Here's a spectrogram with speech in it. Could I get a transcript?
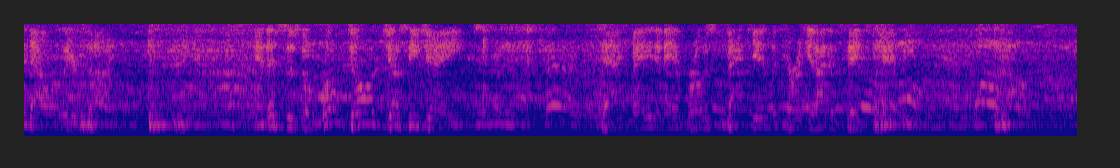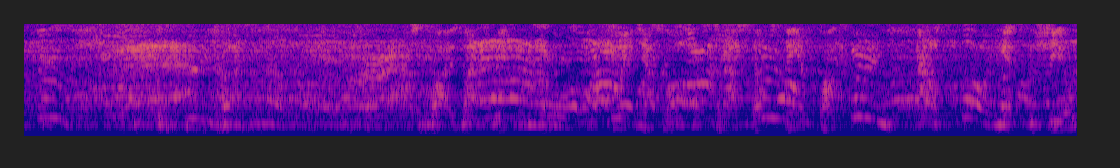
Sandow earlier tonight. And this is the Road Dogg Jesse James. Tag made and Ambrose back in, the current United States champion. Surprise last week when some of the Suey Jetlaws come out and help CM Punk against the Shield.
